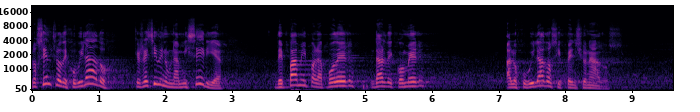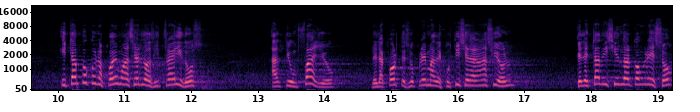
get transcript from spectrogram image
los centros de jubilados, que reciben una miseria de PAMI para poder dar de comer a los jubilados y pensionados. Y tampoco nos podemos hacer los distraídos ante un fallo de la Corte Suprema de Justicia de la Nación que le está diciendo al Congreso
